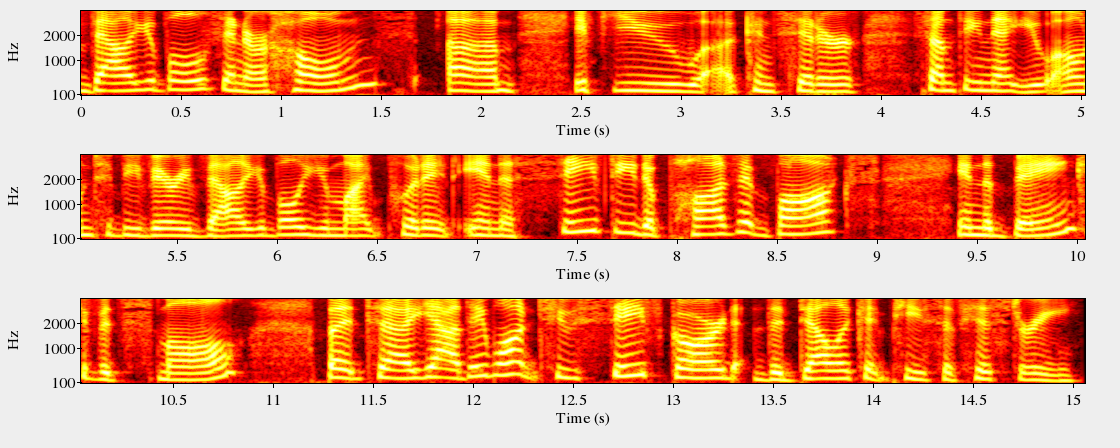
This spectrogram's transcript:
valuables in our homes. Um, if you uh, consider something that you own to be very valuable, you might put it in a safety deposit box in the bank if it's small. But uh, yeah, they want to safeguard the delicate piece of history.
